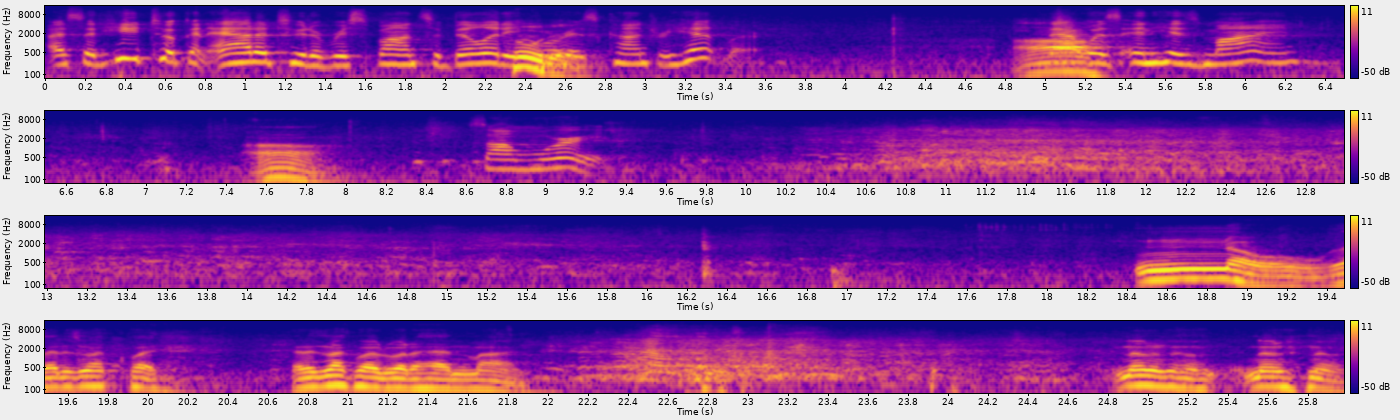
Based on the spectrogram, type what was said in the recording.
I said he took an attitude of responsibility Who for did? his country, Hitler. Ah, That was in his mind, ah. so I'm worried. No, that is not quite. That is not quite what I had in mind. No, no, no, no, no.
